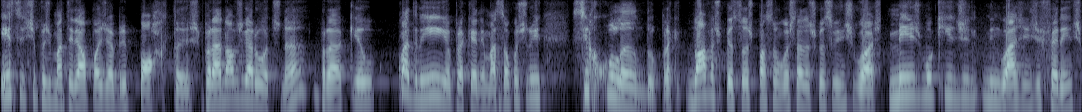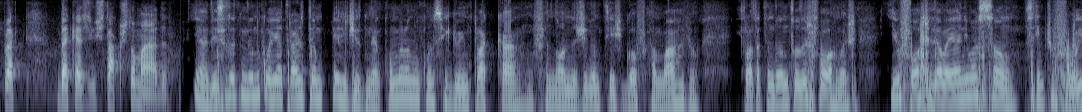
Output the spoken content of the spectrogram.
esse tipo de material pode abrir portas para novos garotos, né? Para que o quadrinho, para que a animação continue circulando, para que novas pessoas possam gostar das coisas que a gente gosta, mesmo que de linguagens diferentes da que a gente está acostumado. E a DC está tentando correr atrás do tempo perdido, né? Como ela não conseguiu emplacar um fenômeno gigantesco igual foi a Marvel, ela está tentando de todas as formas. E o forte dela é a animação. Sempre foi,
